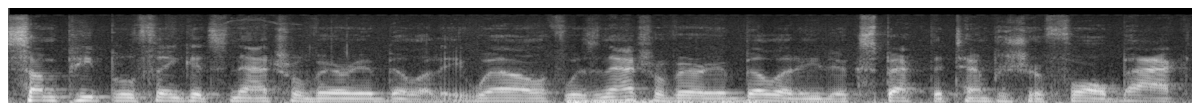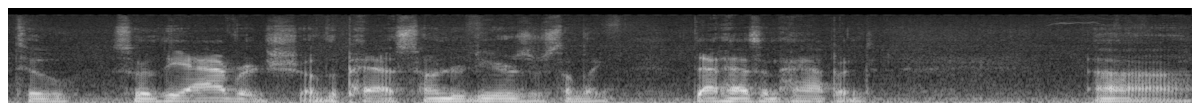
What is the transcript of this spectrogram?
Some people think it's natural variability. Well, if it was natural variability to expect the temperature to fall back to sort of the average of the past 100 years or something, that hasn't happened. Uh,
